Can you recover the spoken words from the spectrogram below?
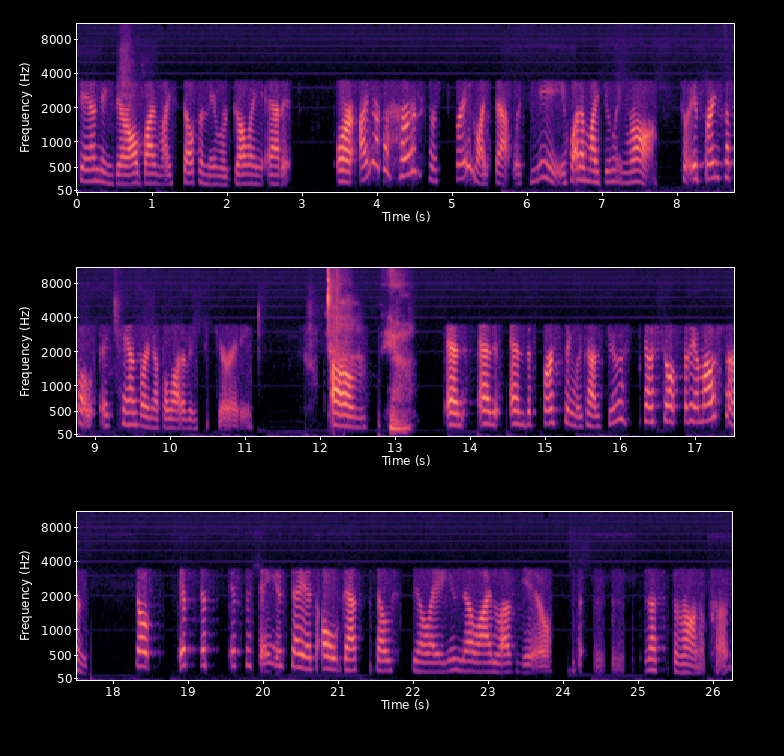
standing there all by myself, and they were going at it. Or I never heard her scream like that with me. What am I doing wrong? So it brings up a it can bring up a lot of insecurity. Um, yeah. And and and the first thing we got to do is got to show up for the emotions. So if the if the thing you say is, "Oh, that's so silly," you know, I love you. That's the wrong approach.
